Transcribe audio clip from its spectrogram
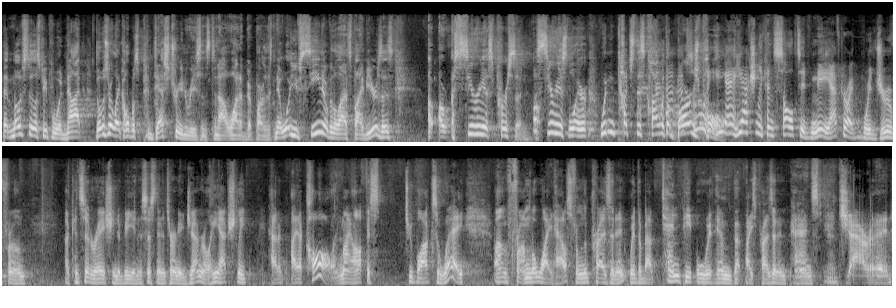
that most of those people would not. Those are like almost pedestrian reasons to not want to be part of this. Now, what you've seen over the last five years is a, a, serious person, a serious lawyer, wouldn't touch this client with a barge Absolutely. pole. He, he, actually consulted me after I withdrew from a consideration to be an assistant attorney general. He actually had a, I had a call in my office two blocks away um, from the White House, from the president, with about 10 people with him Vice President Pence, Jared,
